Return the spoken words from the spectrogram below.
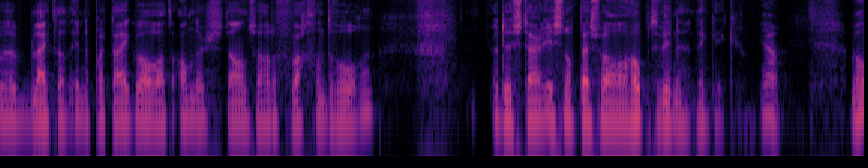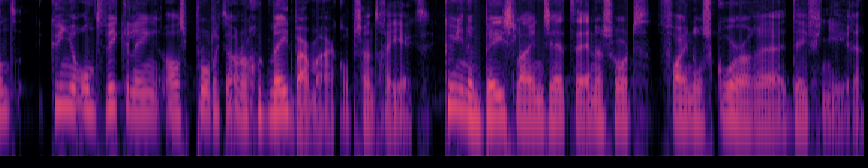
uh, blijkt dat in de praktijk wel wat anders dan ze hadden verwacht van tevoren. Dus daar is nog best wel hoop te winnen, denk ik. Ja, want kun je ontwikkeling als product owner goed meetbaar maken op zo'n traject? Kun je een baseline zetten en een soort final score uh, definiëren?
